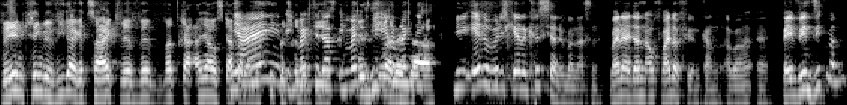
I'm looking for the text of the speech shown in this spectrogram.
Wen kriegen wir wieder gezeigt? Wer, wer, was, ah ja, es gab ja eine Nein, ich Secret-Trilogie. möchte das, ich möchte, die Ehre möchte ich, die Ehre würde ich gerne Christian überlassen, weil er dann auch weiterführen kann. Aber äh, wer- wen sieht man?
